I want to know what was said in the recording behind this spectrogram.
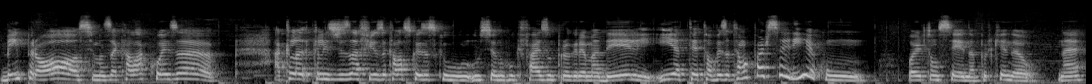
bem próximas, aquela coisa. Aqueles desafios, aquelas coisas que o Luciano Huck faz no programa dele, ia ter talvez até uma parceria com o Ayrton Senna, por que não, né?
